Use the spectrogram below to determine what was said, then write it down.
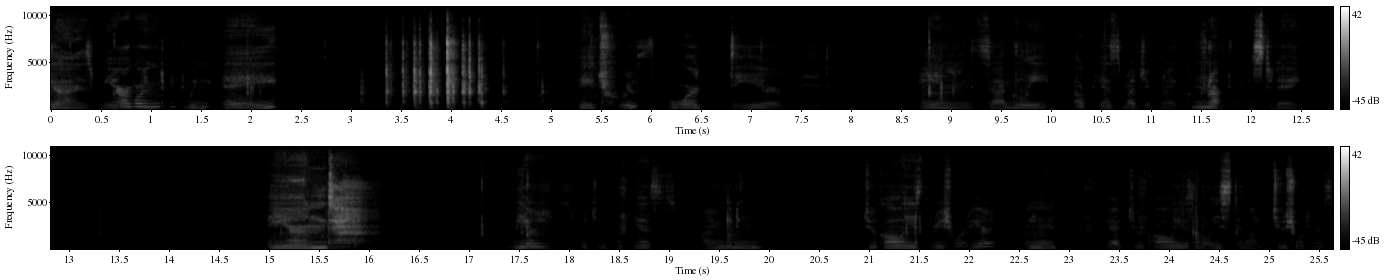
guys, we are going to be doing a a truth or dare vid. And sadly, LPS Magic Knight could not join us today. And we are switching LPS. I'm getting two collies, three short hairs. I mean, yeah, two collies at least and like two short hairs.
